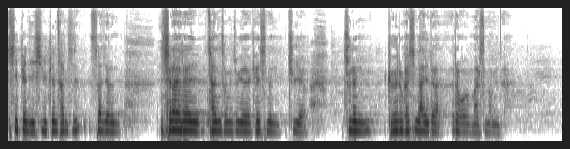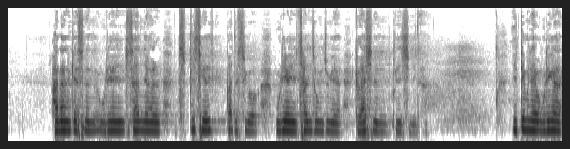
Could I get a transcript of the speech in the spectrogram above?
시편 22편 34절은 이스라엘의 찬송 중에 계시는 주여 주는 거룩하신 아이다 라고 말씀합니다. 하나님께서는 우리의 찬양을 지피시게 받으시고 우리의 찬송 중에 거하시는 분이십니다. 이 때문에 우리가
